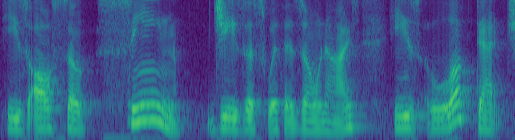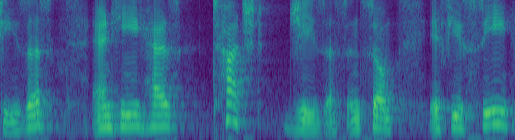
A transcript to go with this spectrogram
He's also seen Jesus with his own eyes. He's looked at Jesus and he has touched Jesus. And so if you see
